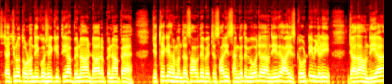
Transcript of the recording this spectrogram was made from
ਸਟੈਚੂ ਨੂੰ ਤੋੜਨ ਦੀ ਕੋਸ਼ਿਸ਼ ਕੀਤੀ ਆ, ਬਿਨਾਂ ਡਰ, ਬਿਨਾਂ ਭੈ। ਜਿੱਥੇ ਕਿ ਹਰਿਮੰਦਰ ਸਾਹਿਬ ਦੇ ਵਿੱਚ ਸਾਰੀ ਸੰਗਤ ਵੀ ਬਹੁਤ ਜ਼ਿਆਦਾ ਹੁੰਦੀ ਹੈ ਤੇ ਹਾਈ ਸਿਕਿਉਰਿਟੀ ਵੀ ਜਿਹੜੀ ਜ਼ਿਆਦਾ ਹੁੰਦੀ ਆ।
